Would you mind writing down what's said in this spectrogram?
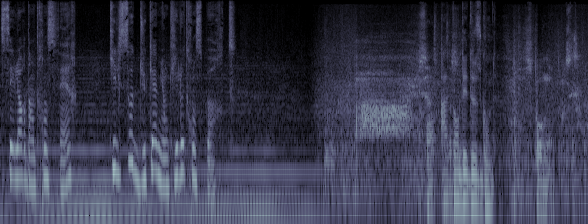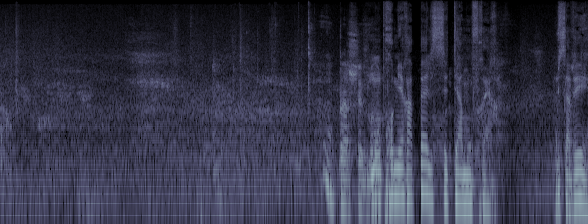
C'est lors d'un transfert qu'il saute du camion qui le transporte. Attendez deux secondes. Mon premier appel, c'était à mon frère. Vous savez,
